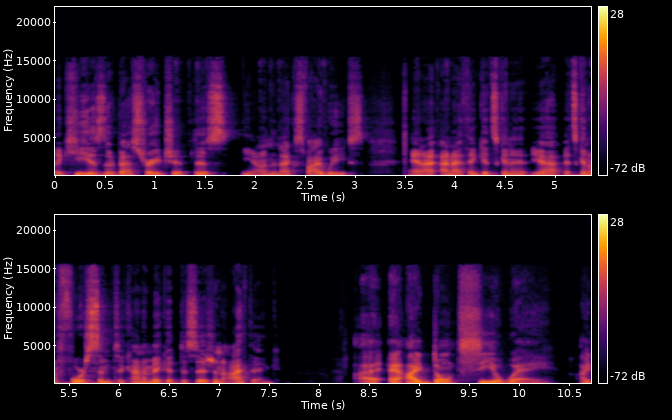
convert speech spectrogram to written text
Like he is their best trade chip this you know in the next five weeks, and I and I think it's gonna yeah it's gonna force them to kind of make a decision. I think. I I don't see a way I,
